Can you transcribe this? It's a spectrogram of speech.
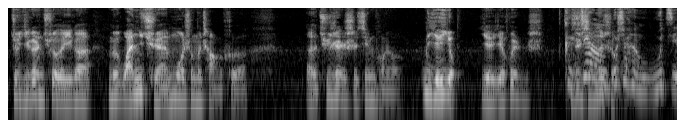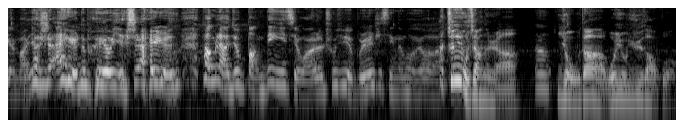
就一个人去了一个没完全陌生的场合，呃，去认识新朋友，也有，也也会认识。可是这样不是很无解吗？要是爱人的朋友也是爱人，他们俩就绑定一起玩了，出去也不认识新的朋友啊，了。真有这样的人啊，嗯，有的，我有遇到过，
